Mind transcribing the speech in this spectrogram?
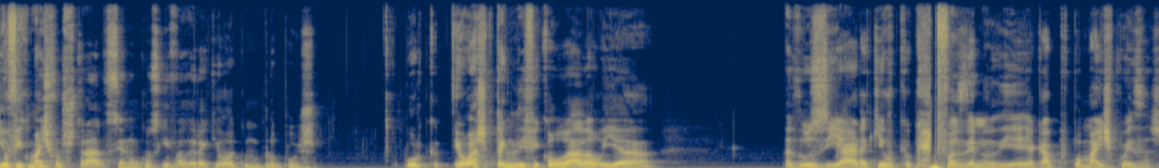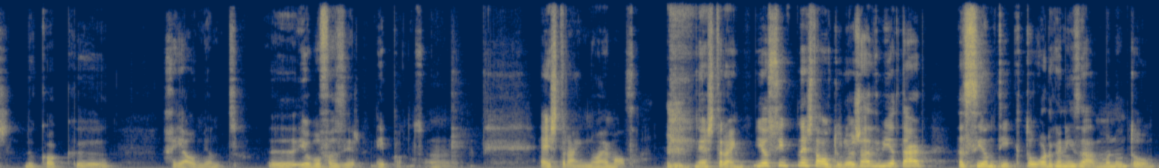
E eu fico mais frustrado se eu não conseguir fazer aquilo a que me propus. Porque eu acho que tenho dificuldade ali a, a aquilo que eu quero fazer no dia e acabo por pôr mais coisas do que realmente uh, eu vou fazer. E pronto. É estranho, não é malta? É estranho. E eu sinto que nesta altura eu já devia estar a sentir que estou organizado, mas não estou.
